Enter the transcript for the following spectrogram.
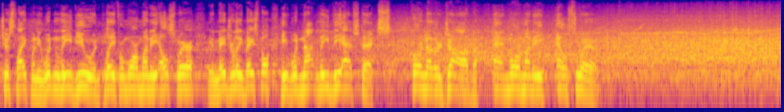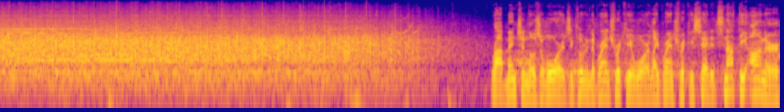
Just like when he wouldn't leave you and play for more money elsewhere in Major League Baseball, he would not leave the Aztecs for another job and more money elsewhere. Rob mentioned those awards, including the Branch Rickey Award. Like Branch Rickey said, it's not the honor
